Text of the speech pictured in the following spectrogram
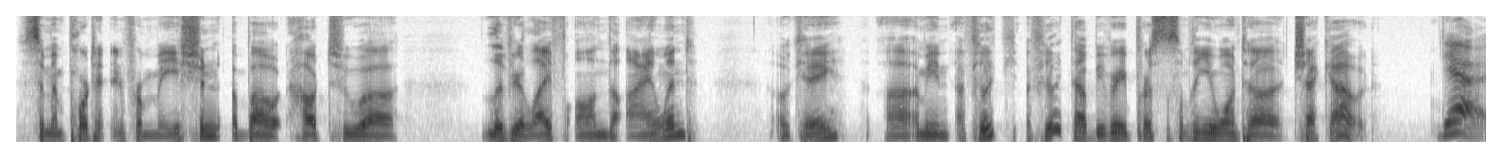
some important information about how to uh, live your life on the island, okay? Uh, I mean, I feel like I feel like that would be very personal, something you want to check out. Yeah,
